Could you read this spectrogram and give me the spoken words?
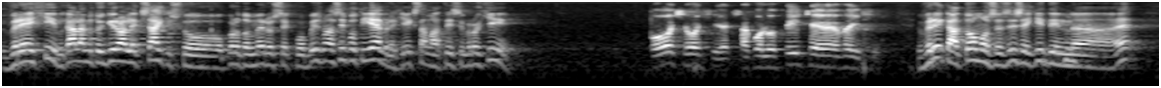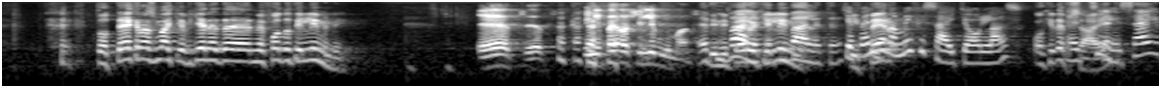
Βρέχει, βγάλαμε τον κύριο Αλεξάκη στο πρώτο μέρος της εκπομπής. Μας είπε ότι έβρεχε, έχει σταματήσει βροχή; Όχι, όχι, εξακολουθεί και βρέχει. Βρήκατε όμως εσείς εκεί την, ε, το τέχνασμα και βγαίνετε με φόντο τη λίμνη. Έτσι, έτσι. Την υπέροχη λίμνη μας. την υπέροχη λίμνη. επιβάλλεται. Και φαίνεται Υπέρ- να μην φυσάει κιόλας. Όχι, δεν φυσάει. Έτσι. Φυσάει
